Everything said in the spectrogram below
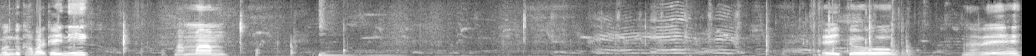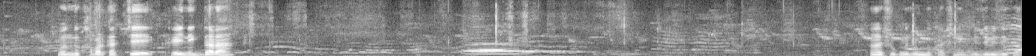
বন্ধু খাবার খাই নিক। মাম্মাম। এই তো। আরে, বন্ধু খাবার খাচ্ছে খাই নিক দাঁড়া। হ্যাঁ শুকনো শুকনো খাস নি ভিজি ভিজি খা।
